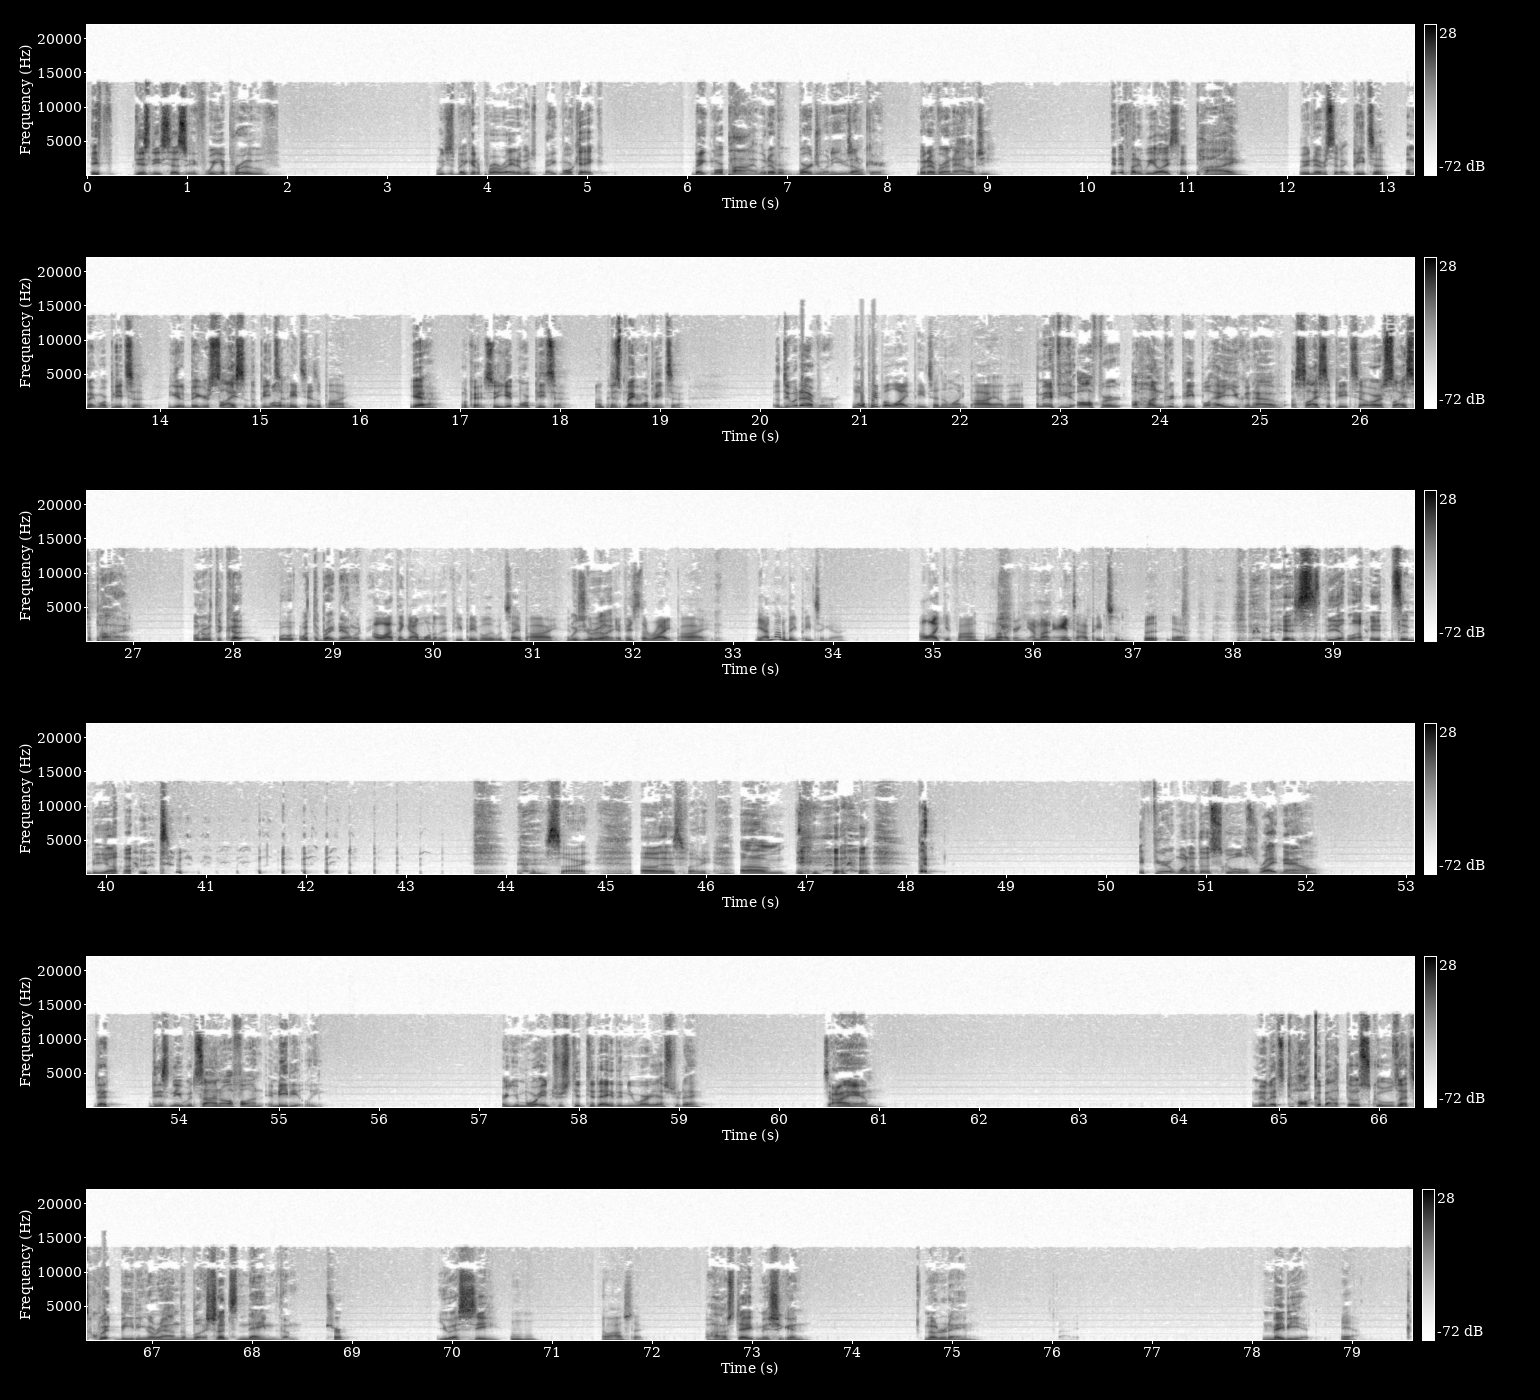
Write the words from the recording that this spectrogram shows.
If Disney says, if we approve, we just make it a pro rata. We'll just bake more cake, bake more pie, whatever word you want to use. I don't care. Whatever analogy. Isn't it funny? We always say pie. We never say like pizza. We'll make more pizza. You get a bigger slice of the pizza. well, a pizza is a pie. Yeah. Okay. So you get more pizza. Okay, Just make sure. more pizza. They'll do whatever. More people like pizza than like pie. I bet. I mean, if you offer a hundred people, hey, you can have a slice of pizza or a slice of pie. wonder what the cut, what the breakdown would be. Oh, I think I'm one of the few people that would say pie. If Would it's you the really? Right, if it's the right pie. Yeah, I'm not a big pizza guy. I like it fine. I'm not. I'm not anti pizza, but yeah. this, the alliance and beyond. Sorry. Oh, that's funny. Um, but if you're at one of those schools right now that Disney would sign off on immediately, Are you more interested today than you were yesterday? So I am. I mean, let's talk about those schools. Let's quit beating around the bush. Let's name them. Sure. USC, mm-hmm. Ohio State. Ohio State, Michigan, Notre Dame. Maybe it. Yeah.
